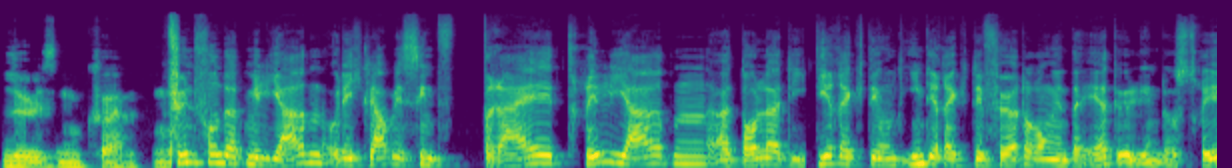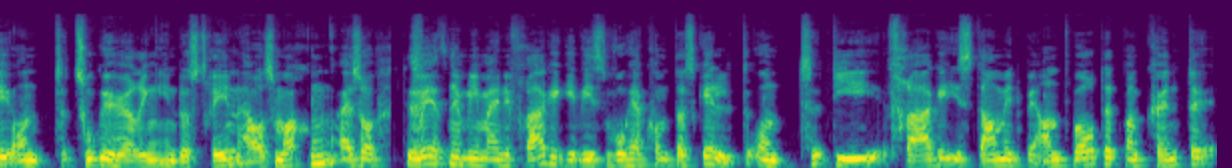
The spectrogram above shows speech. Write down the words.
lösen könnten. 500 Milliarden oder ich glaube, es sind drei Trilliarden äh, Dollar die direkte und indirekte Förderungen der Erdölindustrie und zugehörigen Industrien ausmachen. Also das wäre jetzt nämlich meine Frage gewesen, woher kommt das Geld? Und die Frage ist damit beantwortet. Man könnte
